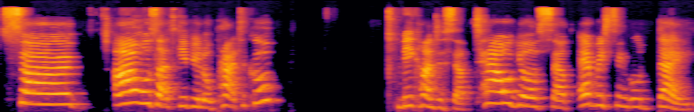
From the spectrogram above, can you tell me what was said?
So I always like to give you a little practical. Be kind to yourself. Tell yourself every single day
